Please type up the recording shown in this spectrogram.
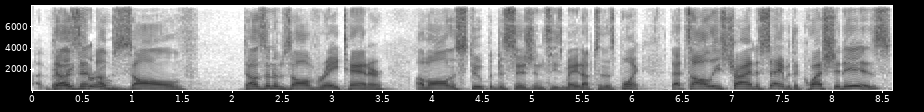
Uh, doesn't true. absolve doesn't absolve Ray Tanner of all the stupid decisions he's made up to this point. That's all he's trying to say. But the question is,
